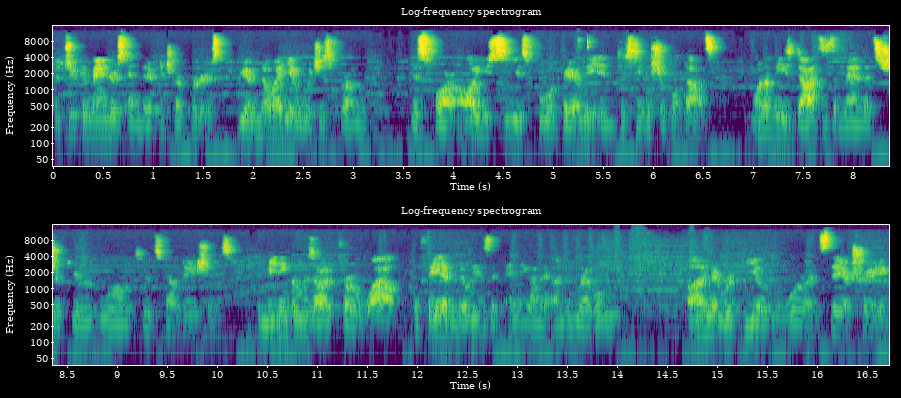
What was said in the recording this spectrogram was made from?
The two commanders and their interpreters. You have no idea which is from this far. All you see is four barely indistinguishable dots. One of these dots is the man that shook your world to its foundations. The meeting goes on for a while. The fate of millions depending on the unreveled unrevealed words they are trading.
